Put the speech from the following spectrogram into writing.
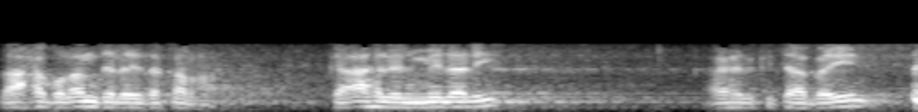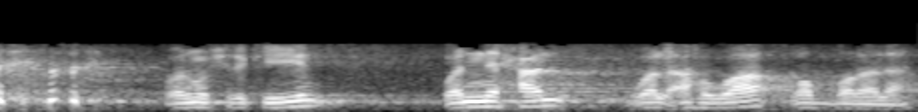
لاحظوا الأمثلة التي ذكرها. كأهل الملل أهل الكتابين والمشركين والنحل والأهواء والضلالات.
